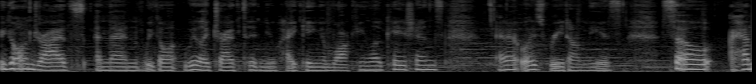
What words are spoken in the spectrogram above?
we go on drives and then we go we like drive to new hiking and walking locations. And I always read on these. So I have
